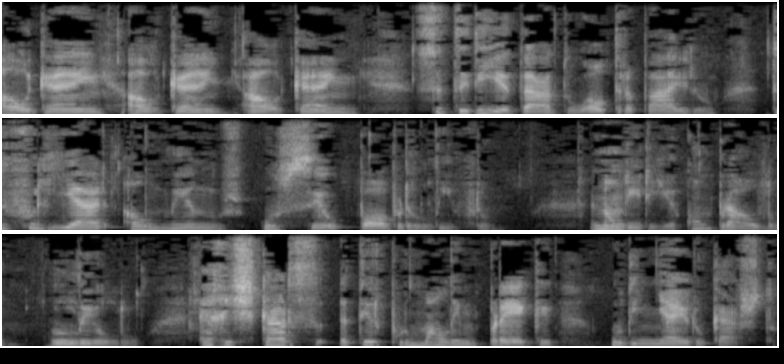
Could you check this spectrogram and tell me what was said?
Alguém, alguém, alguém se teria dado ao trabalho de folhear ao menos o seu pobre livro. Não diria comprá-lo, lê-lo, arriscar-se a ter por mal empregue o dinheiro gasto.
